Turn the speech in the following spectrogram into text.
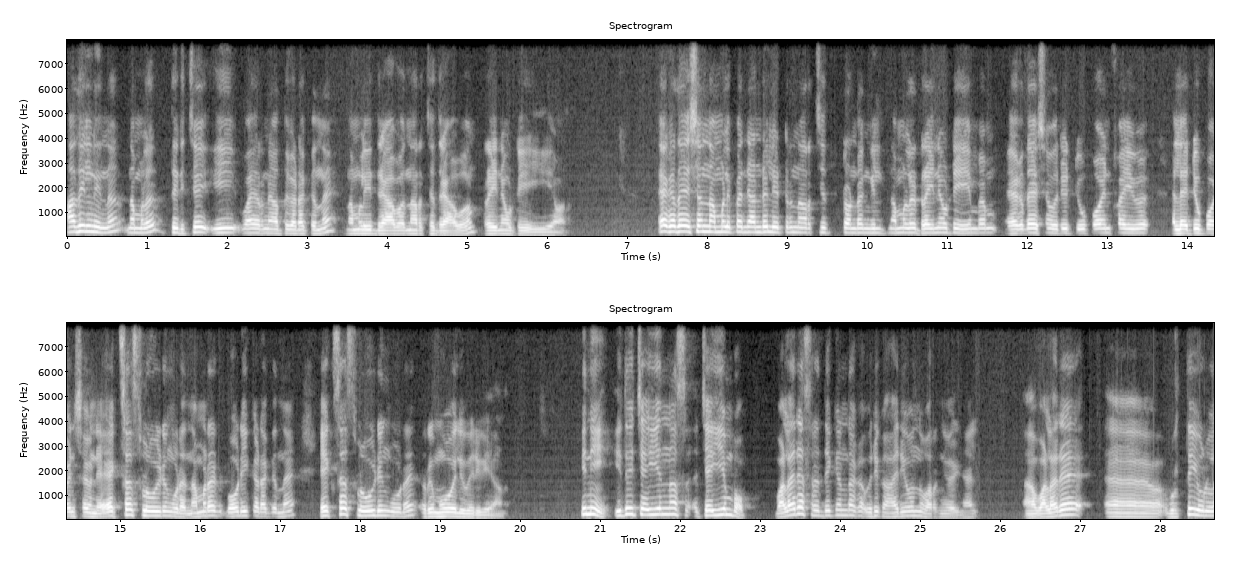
അതിൽ നിന്ന് നമ്മൾ തിരിച്ച് ഈ വയറിനകത്ത് കിടക്കുന്ന നമ്മൾ ഈ ദ്രാവകം നിറച്ച ദ്രാവകം ഡ്രെയിൻ ഔട്ട് ചെയ്യുകയാണ്. ഏകദേശം നമ്മളിപ്പം രണ്ട് ലിറ്റർ നിറച്ചിട്ടുണ്ടെങ്കിൽ നമ്മൾ ഡ്രെയിൻ ഔട്ട് ചെയ്യുമ്പം ഏകദേശം ഒരു ടു പോയിന്റ് ഫൈവ് അല്ലെ ടു പോയിന്റ് സെവൻ എക്സസ് ഫ്ലൂയിഡും കൂടെ നമ്മുടെ ബോഡി കിടക്കുന്ന എക്സസ് ഫ്ലൂയിഡും കൂടെ റിമൂവൽ വരികയാണ്. ഇനി ഇത് ചെയ്യുന്ന ചെയ്യുമ്പോൾ വളരെ ശ്രദ്ധിക്കേണ്ട ഒരു കാര്യമെന്ന് പറഞ്ഞു കഴിഞ്ഞാൽ വളരെ വൃത്തിയുള്ള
